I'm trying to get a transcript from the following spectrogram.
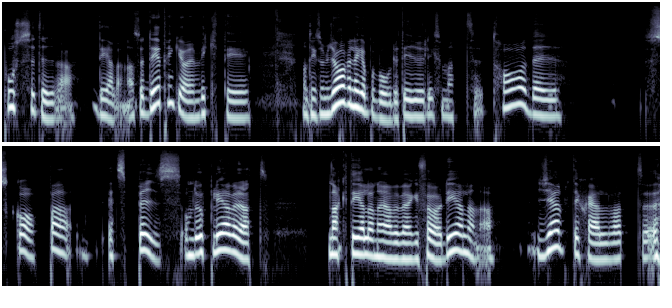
positiva delarna. Så det tänker jag är en viktig... Någonting som jag vill lägga på bordet är ju liksom att ta dig... Skapa ett space. Om du upplever att nackdelarna överväger fördelarna, hjälp dig själv att eh,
